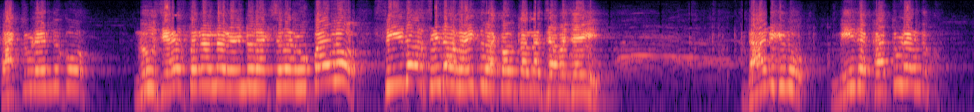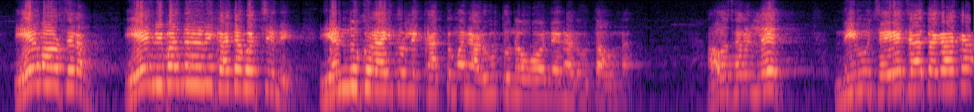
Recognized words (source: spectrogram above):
కట్టుడు ఎందుకు? నువ్వు చేస్తానన్న రెండు లక్షల రూపాయలు సీదా సీదా రైతుల అకౌంట్లలో జమ చేయి. దానికి నువ్వు మీద కట్టుడు ఎందుకు? ఏం అవసరం? ఏ నిబంధన నీకు అడ్డం వచ్చింది? ఎందుకు రైతుల్ని కట్టుమని అడుగుతున్నావో అని నేను అడుగుతా ఉన్నా. అవసరం లేదు. నీవు చేయచేతగాక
